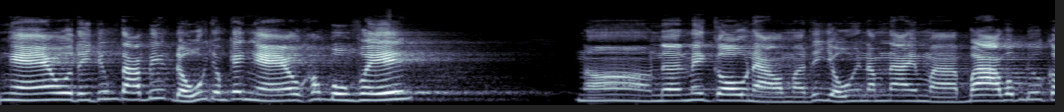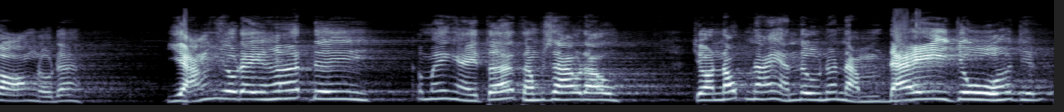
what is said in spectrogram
Nghèo thì chúng ta biết đủ trong cái nghèo, không buồn phiền. Nó, nên mấy cô nào mà thí dụ như năm nay mà ba, bốn đứa con rồi đó, dẫn vô đây hết đi, có mấy ngày tết không sao đâu. Cho nóc nái ảnh ương nó nằm đầy chua hết chứ.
